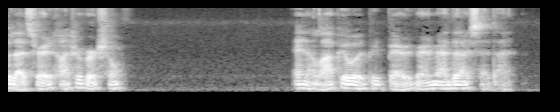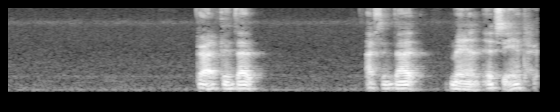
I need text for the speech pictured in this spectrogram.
But that's very controversial. And a lot of people would be very, very mad that I said that. But I think that I think that man is the Antichrist.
